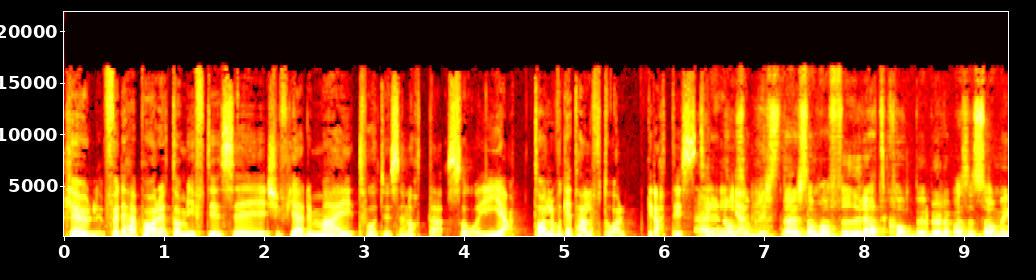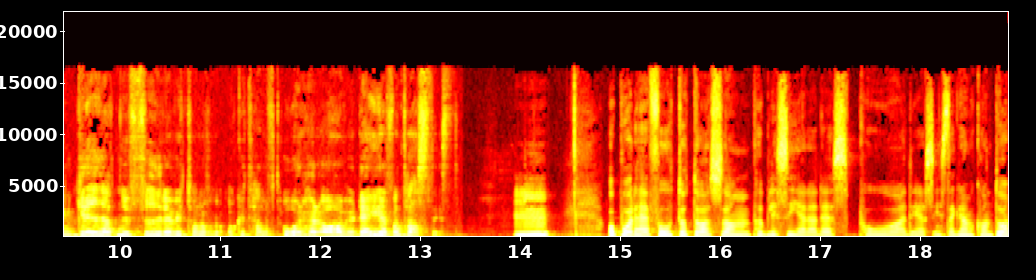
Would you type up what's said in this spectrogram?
kul! För det här paret de gifte sig 24 maj 2008, så ja, 12 och ett halvt år. Grattis Är till det någon er! som lyssnar som har firat kobberbröllop, alltså som en grej att nu firar vi 12 och ett halvt år? Hör av er, det är ju helt fantastiskt. Mm. Och på det här fotot då som publicerades på deras Instagramkonto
